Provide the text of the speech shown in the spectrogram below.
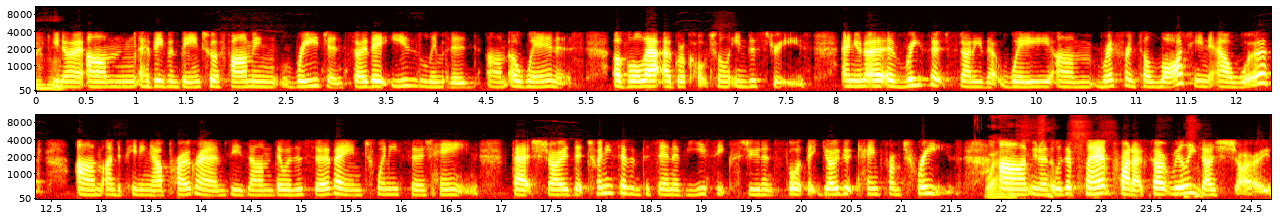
mm-hmm. you know, um, have even been to a farming region. So there is limited um, awareness of all our agricultural industries. And, you know, a research study that we um, reference a lot in our work um, underpinning our programs is um, there was a survey in 2013 that showed that 27% of year six students thought that yogurt came from trees. Wow. Um, you know, that was a plant product. So it really does show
